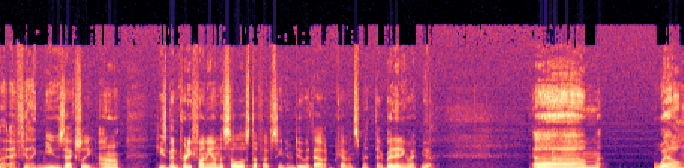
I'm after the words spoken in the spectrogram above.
I feel like Mewes actually. I don't know. He's been pretty funny on the solo stuff I've seen him do without Kevin Smith there. But anyway, Yeah. Um, well,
